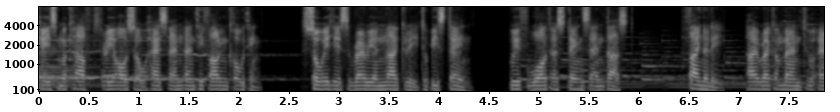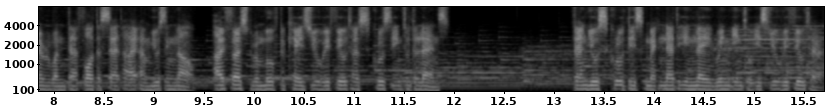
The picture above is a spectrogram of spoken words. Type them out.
Case Makeup 3 also has an anti-fouling coating, so it is very unlikely to be stained with water stains and dust. Finally, I recommend to everyone that for the set I am using now, I first remove the Kase UV filter screws into the lens. Then you screw this magnetic inlay ring into its UV filter.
